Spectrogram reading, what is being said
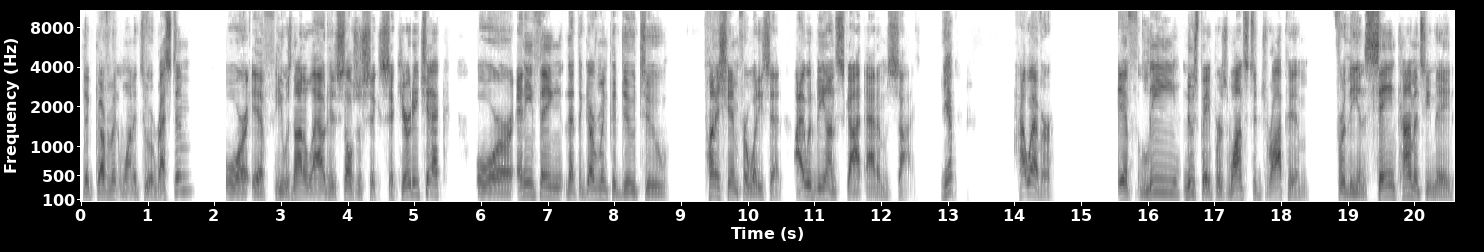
the government wanted to arrest him, or if he was not allowed his social security check, or anything that the government could do to punish him for what he said. I would be on Scott Adams' side. Yep. However, if Lee Newspapers wants to drop him for the insane comments he made,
